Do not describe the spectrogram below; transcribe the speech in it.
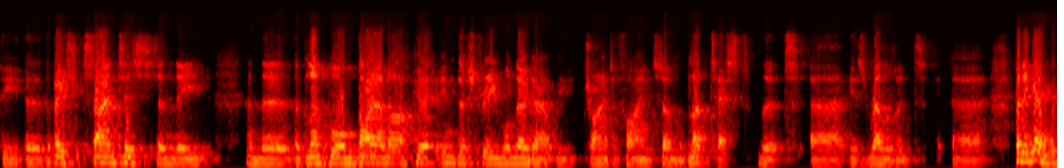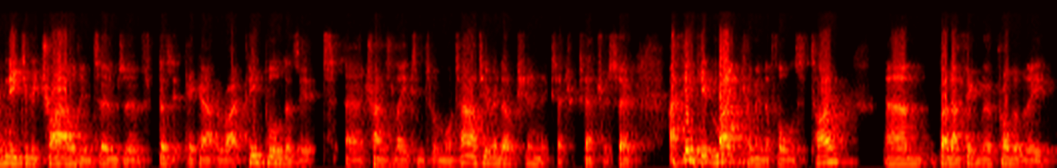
the, the, the basic scientists and the and the, the bloodborne biomarker industry will no doubt be trying to find some blood test that uh, is relevant. Uh, but again, would need to be trialed in terms of does it pick out the right people? Does it uh, translate into a mortality reduction, et cetera, et cetera. So I think it might come in the fullness of time, um, but I think we're probably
